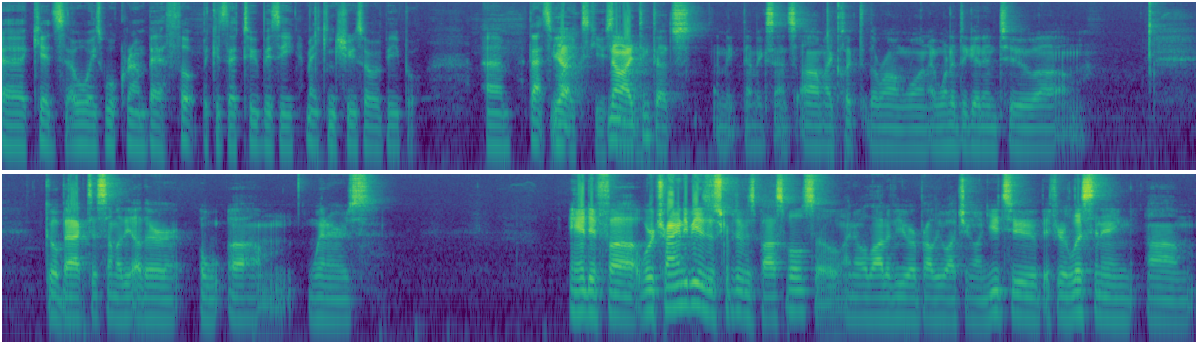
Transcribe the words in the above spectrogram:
uh, kids always walk around barefoot because they're too busy making shoes for other people. Um, that's my Yeah. excuse. No, I think that's that make that makes sense. Um, I clicked the wrong one. I wanted to get into um, go back to some of the other um, winners. And if uh, we're trying to be as descriptive as possible, so I know a lot of you are probably watching on YouTube. If you're listening, um,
